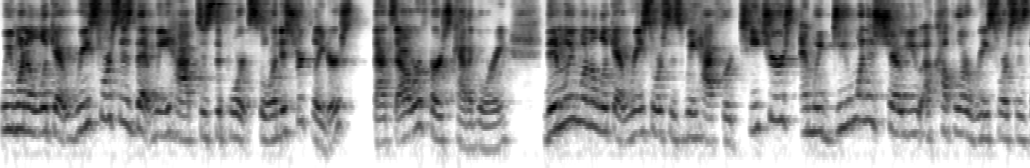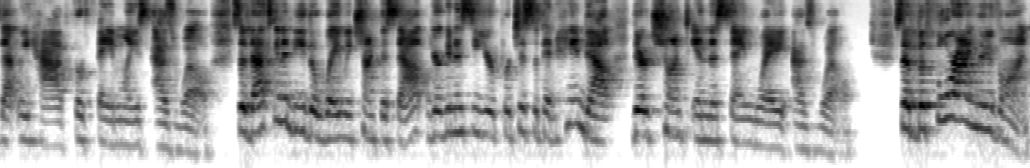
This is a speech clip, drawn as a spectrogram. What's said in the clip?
we want to look at resources that we have to support school and district leaders. That's our first category. Then we want to look at resources we have for teachers, and we do want to show you a couple of resources that we have for families as well. So that's going to be the way we chunk this out. You're going to see your participant handout. They're chunked in the same way as well. So before I move on,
